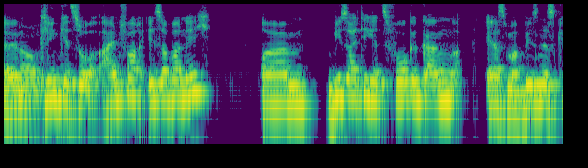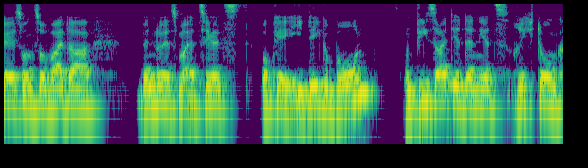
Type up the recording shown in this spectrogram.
Ähm, genau. Klingt jetzt so einfach, ist aber nicht. Ähm, wie seid ihr jetzt vorgegangen? Erstmal Business Case und so weiter. Wenn du jetzt mal erzählst, okay, Idee geboren und wie seid ihr denn jetzt Richtung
